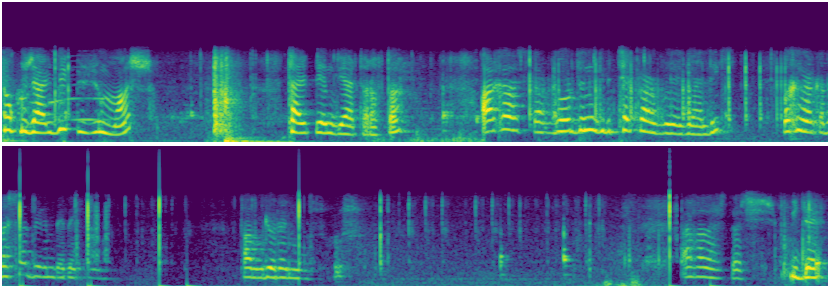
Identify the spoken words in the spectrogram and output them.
çok güzel bir üzüm var. Terliklerim diğer tarafta. Arkadaşlar gördüğünüz gibi tekrar buraya geldik. Bakın arkadaşlar benim bebeklerim. Tam göremiyorsunuz. Arkadaşlar bir de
